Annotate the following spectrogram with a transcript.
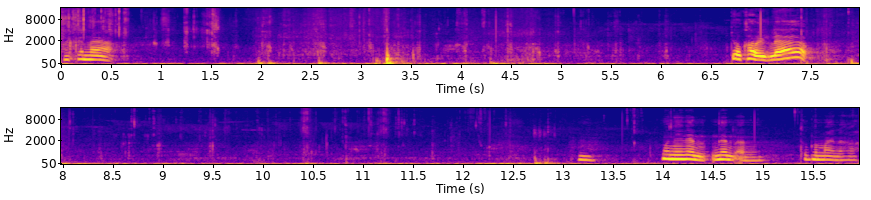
พักหน้าโจกเข่าอีกแล้วมวันนี้เน้นเน้นอันทุบน้ำมันนะคะ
